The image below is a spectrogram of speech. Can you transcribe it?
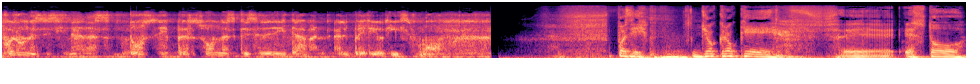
fueron asesinadas 12 personas que se dedicaban al periodismo. Pues sí, yo creo que eh, esto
